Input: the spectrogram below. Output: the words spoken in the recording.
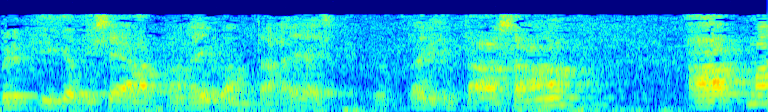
वृत्ति का विषय आत्मा नहीं बनता है तो तरी तासाम आत्मा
